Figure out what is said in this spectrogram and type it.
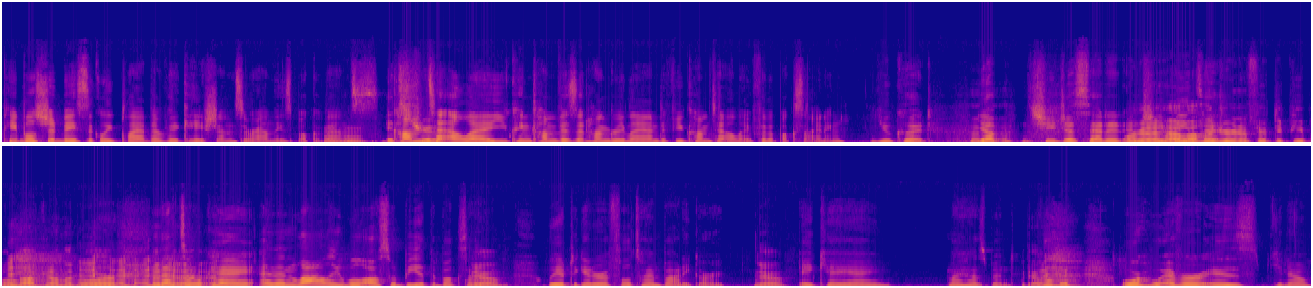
People should basically plant their vacations around these book mm-hmm. events. It's come true. to LA. You can come visit Hungryland if you come to LA for the book signing. You could. Yep. she just said it. We're gonna have means it. 150 people knocking on the door. That's okay. And then Lolly will also be at the book signing. Yeah. We have to get her a full time bodyguard, Yeah. AKA my husband. Yeah. or whoever is, you know.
